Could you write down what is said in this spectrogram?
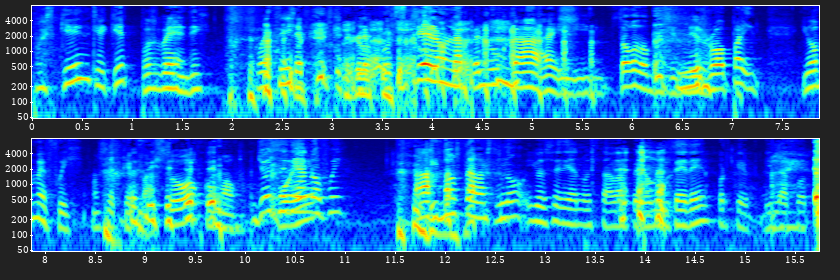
Pues quién, que quién, pues Benny. Pues sí. Le pusieron la peluca y todo, pues, y mi ropa y yo me fui. No sé qué Pues pasó, cómo Yo ese fue. día no fui. Y no estabas No, yo ese día no estaba, pero me enteré porque vi la foto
